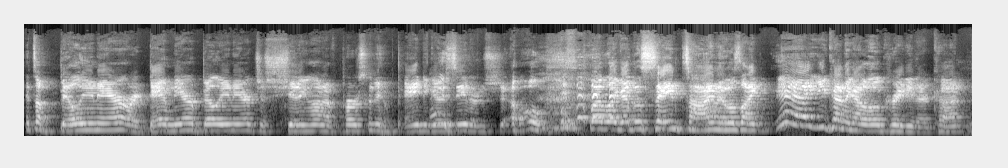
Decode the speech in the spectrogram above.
it's a billionaire or damn near billionaire just shitting on a person who paid to go see their show. but like at the same time, it was like, yeah, you kind of got a little greedy there, cunt.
